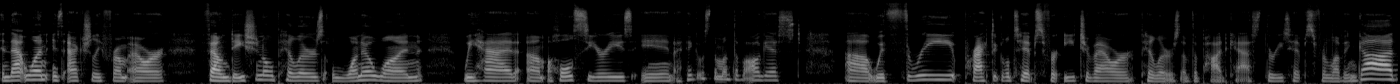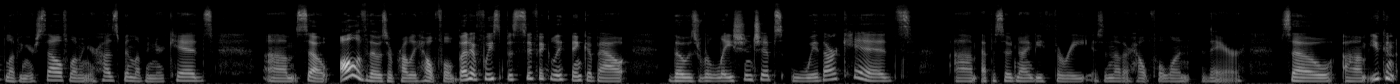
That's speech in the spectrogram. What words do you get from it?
And that one is actually from our Foundational Pillars 101. We had um, a whole series in, I think it was the month of August, uh, with three practical tips for each of our pillars of the podcast. Three tips for loving God, loving yourself, loving your husband, loving your kids. Um, so all of those are probably helpful. But if we specifically think about those relationships with our kids, um, episode 93 is another helpful one there. So um, you can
